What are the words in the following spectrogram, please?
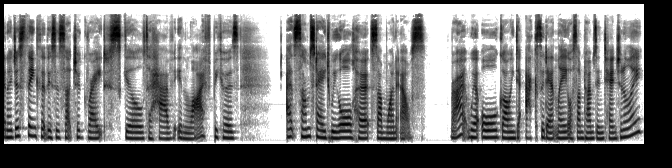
And I just think that this is such a great skill to have in life because at some stage we all hurt someone else, right? We're all going to accidentally or sometimes intentionally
